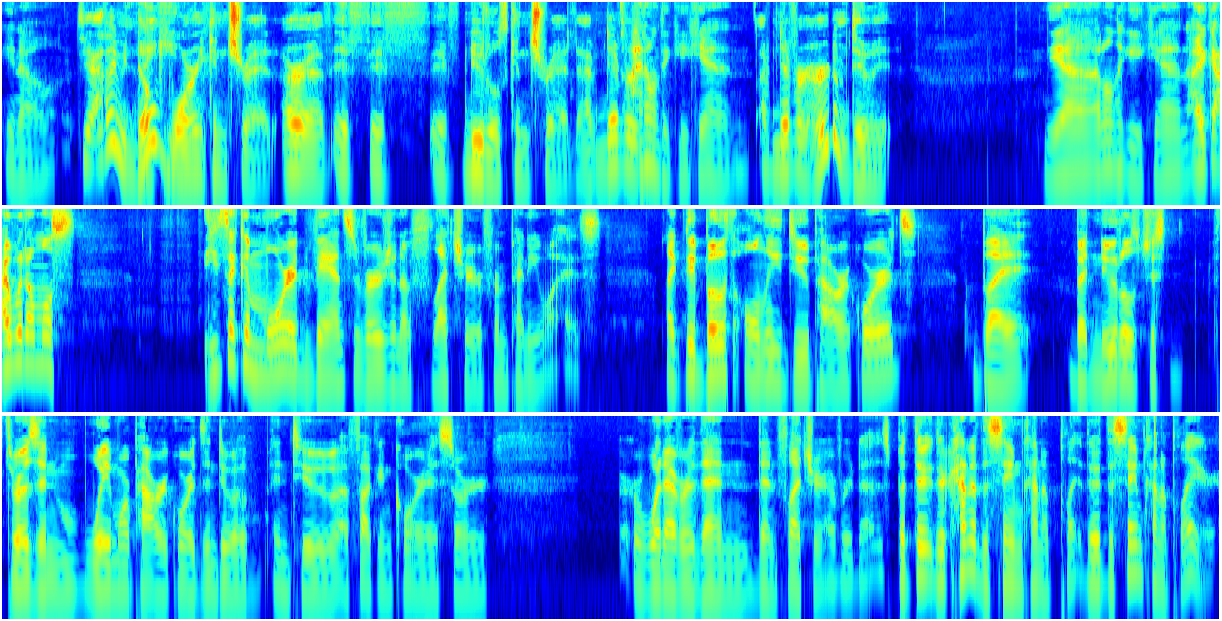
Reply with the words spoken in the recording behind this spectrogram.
You know, Yeah, I don't even know Like if he- Warren can shred or if if if, if Noodles can shred. I've never I don't think he can. I've never heard him do it. Yeah, I don't think he can. I I would almost. He's like a more advanced version of Fletcher from Pennywise. Like they both only do power chords, but but Noodles just throws in way more power chords into a into a fucking chorus or or whatever than than Fletcher ever does. But they're they're kind of the same kind of play. They're the same kind of player.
